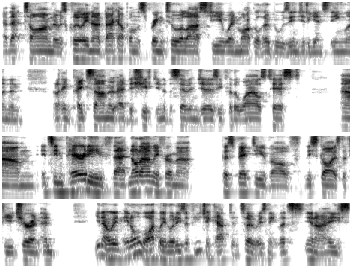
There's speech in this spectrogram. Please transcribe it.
at that time. There was clearly no backup on the spring tour last year when Michael Hooper was injured against England, and, and I think Pete Samu had to shift into the seven jersey for the Wales test. Um, it's imperative that not only from a perspective of this guy's the future, and, and you know, in, in all likelihood, he's a future captain too, isn't he? Let's, you know, he's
